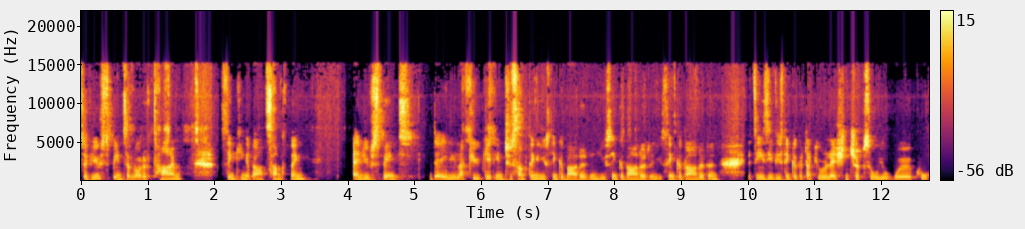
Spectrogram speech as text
So if you've spent a lot of time thinking about something and you've spent daily. Like you get into something and you think about it and you think about it and you think about it. And it's easy if you think of it like your relationships or your work, or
